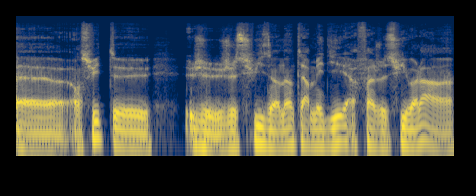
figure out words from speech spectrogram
Euh, ensuite, euh, je, je, suis un intermédiaire, enfin, je suis voilà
